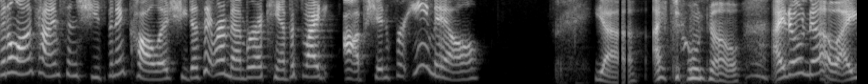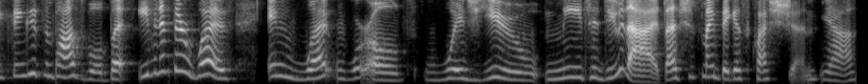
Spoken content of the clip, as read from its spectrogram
been a long time since she's been in college. She doesn't remember a campus wide option for email. Yeah, I don't know. I don't know. I think it's impossible. But even if there was, in what world would you need to do that? That's just my biggest question. Yeah.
